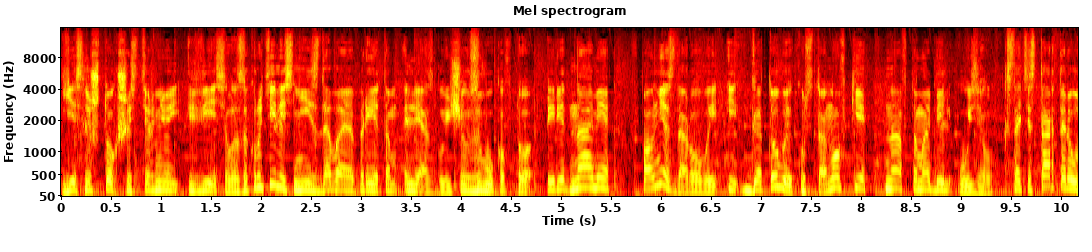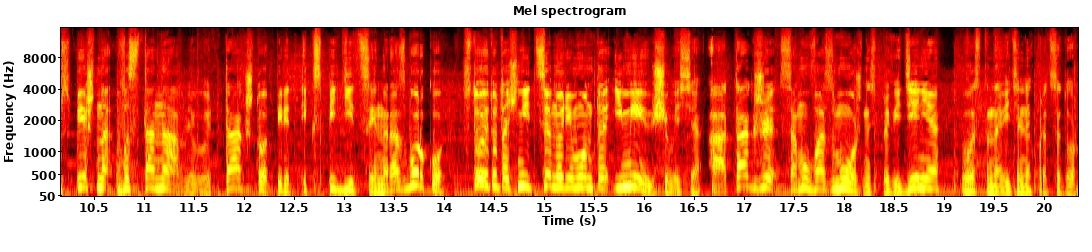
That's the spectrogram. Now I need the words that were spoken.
Если шток шестерней весело закрутились, не издавая при этом лязгующих звуков, то перед нами вполне здоровый и готовый к установке на автомобиль узел. Кстати, стартеры успешно восстанавливают, так что перед экспедицией на разборку стоит уточнить цену ремонта имеющегося, а также саму возможность проведения восстановительных процедур.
